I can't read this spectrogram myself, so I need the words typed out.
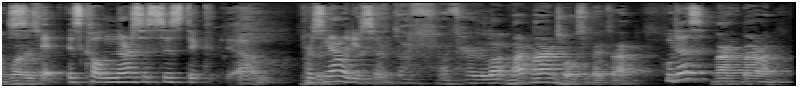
And what is it? It's called narcissistic um, personality disorder. I've, I've heard a lot. Marc Maron talks about that. Who does? Marc Maron.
